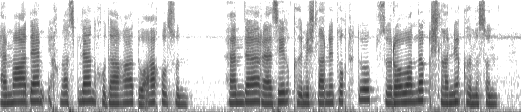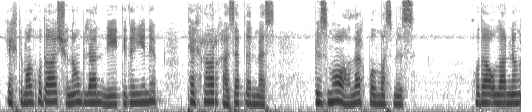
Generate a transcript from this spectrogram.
Хамма адам іхлас билан худаға дуа Һәм дә рәзил кылмышларны токтытып, зурәванлык эшләрне кылмысын. Эхтимал худа шуның белән ниеттән янип, текрар гызапләнмәс. Без мо алах булмасмыз? Худа аларның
